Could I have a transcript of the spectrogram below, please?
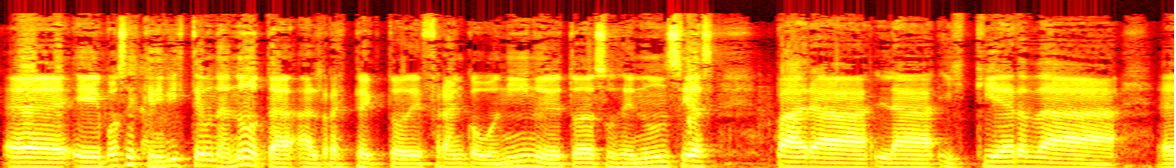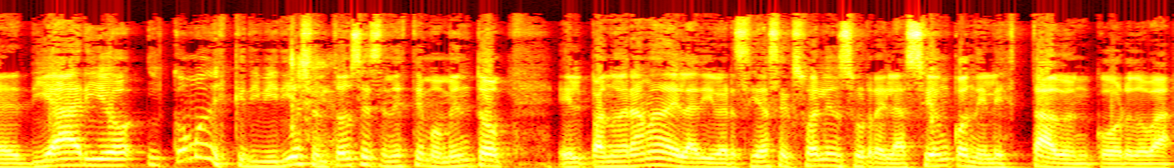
eh, eh, vos escribiste una nota al respecto de Franco Bonino y de todas sus denuncias para la izquierda eh, diario. ¿Y cómo describirías entonces en este momento el panorama de la diversidad sexual en su relación con el Estado en Córdoba?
